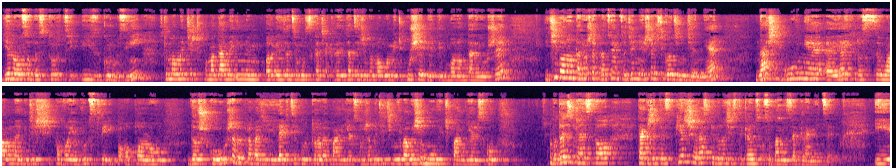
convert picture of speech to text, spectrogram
jedną osobę z Turcji i z Gruzji. W tym momencie jeszcze pomagamy innym organizacjom uzyskać akredytację, żeby mogły mieć u siebie tych wolontariuszy. I ci wolontariusze pracują codziennie 6 godzin dziennie. Nasi głównie, e, ja ich rozsyłam gdzieś po województwie i po Opolu do szkół, żeby prowadzili lekcje kulturowe po angielsku, żeby dzieci nie bały się mówić po angielsku, bo to jest często tak, że to jest pierwszy raz, kiedy one się stykają z osobami z zagranicy. I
